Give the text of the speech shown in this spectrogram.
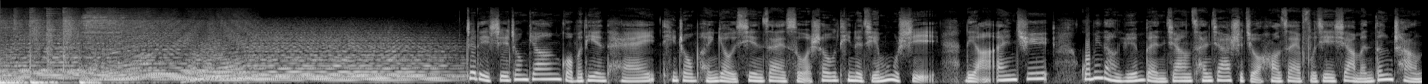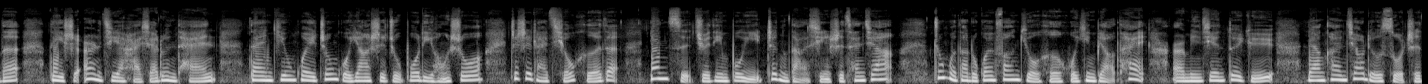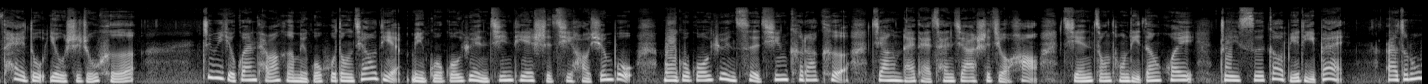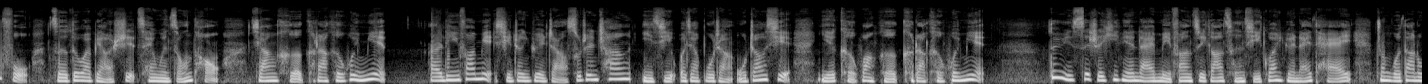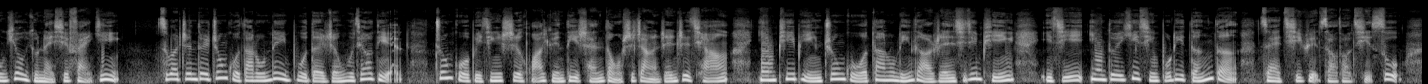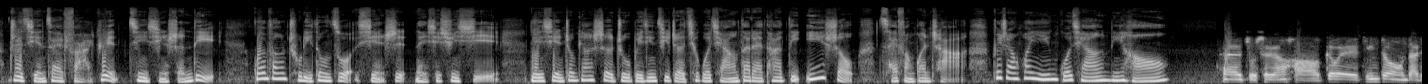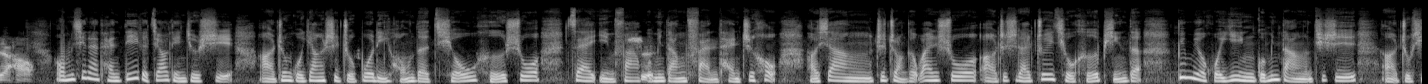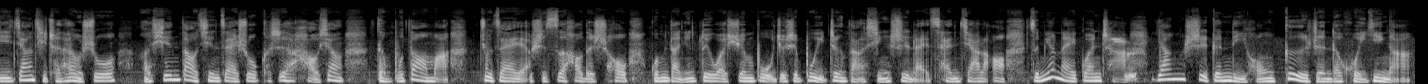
这里是中央广播电台，听众朋友现在所收听的节目是《两岸安居》。国民党原本将参加十九号在福建厦门登场的第十二届海峡论坛，但因为中国央视主播李红说这是来求和的，因此决定不以政党形式参加。中国大陆官方有何回应表态？而民间对于两岸交流所持态度又是如何？至于有关台湾和美国互动焦点，美国国务院今天十七号宣布，美国国务院次卿克拉克将来台参加十九号前总统李登辉追思告别礼拜，而总统府则对外表示，蔡英文总统将和克拉克会面。而另一方面，行政院长苏贞昌以及外交部长吴钊燮也渴望和克拉克会面。对于四十一年来美方最高层级官员来台，中国大陆又有哪些反应？此外，针对中国大陆内部的人物焦点，中国北京市华源地产董事长任志强因批评中国大陆领导人习近平以及应对疫情不利等等，在七月遭到起诉，日前在法院进行审理。官方处理动作显示哪些讯息？连线中央社驻北京记者邱国强带来他第一手采访观察，非常欢迎国强，你好。呃，主持人好，各位听众大家好。我们先来谈第一个焦点，就是啊，中国央视主播李红的求和说，在引发国民党反弹之后，好像只转个弯说，啊，这是来追求和平的，并没有回应国民党。其实，啊，主席江启臣他有说，呃，先道歉再说，可是好像等不到嘛。就在十四号的时候，国民党已经对外宣布，就是不以政党形式来参加了啊。怎么样来观察央视跟李红个人的回？应啊，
